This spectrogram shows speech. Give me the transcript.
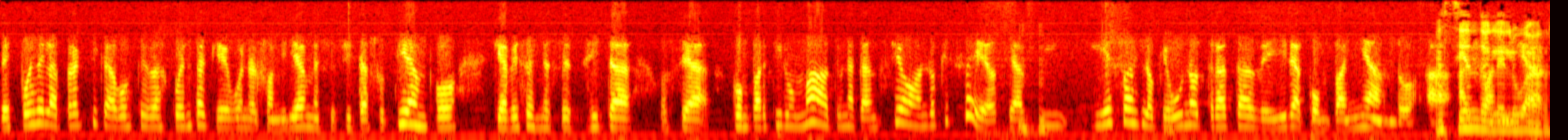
después de la práctica vos te das cuenta que, bueno, el familiar necesita su tiempo, que a veces necesita, o sea, compartir un mate, una canción, lo que sea, o sea, y, eso es lo que uno trata de ir acompañando. A, Haciéndole lugar.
